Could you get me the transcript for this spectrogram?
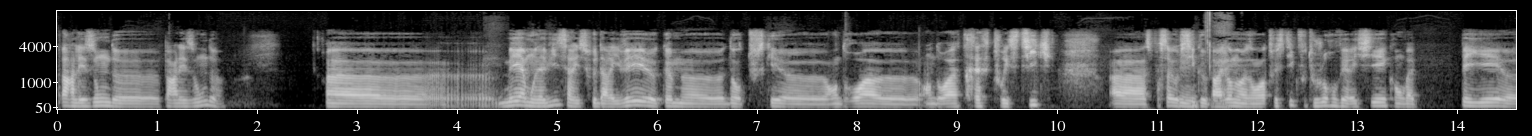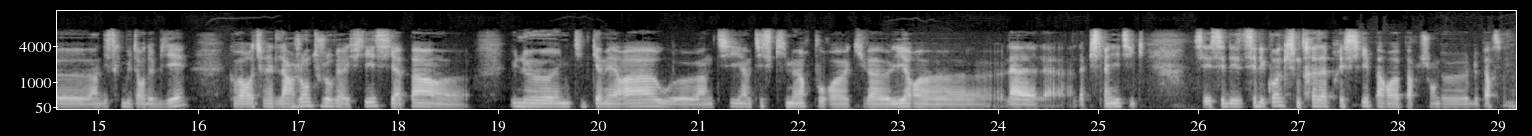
par les ondes, par les ondes. Mais à mon avis, ça risque d'arriver comme dans tout ce qui est endroit endroit très touristique. C'est pour ça aussi Mmh, que par ouais. exemple dans les endroits touristiques, il faut toujours vérifier quand on va payer euh, un distributeur de billets, qu'on va retirer de l'argent, toujours vérifier s'il n'y a pas euh, une, une petite caméra ou euh, un petit un skimmer pour euh, qui va lire euh, la, piste magnétique. C'est des, coins qui sont très appréciés par euh, par ce genre de, de personnes.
